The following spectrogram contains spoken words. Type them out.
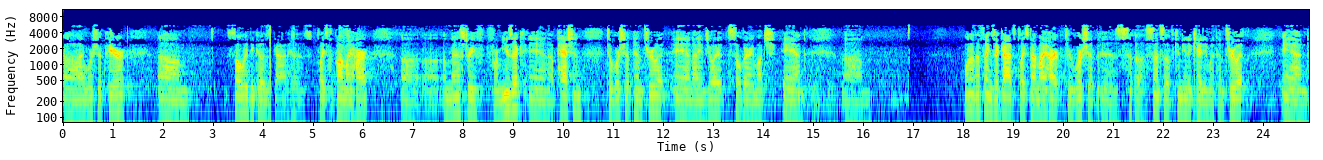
Uh, I worship here. Um, solely because God has placed upon my heart uh, a ministry for music and a passion to worship Him through it, and I enjoy it so very much. And um, one of the things that God's placed on my heart through worship is a sense of communicating with Him through it, and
